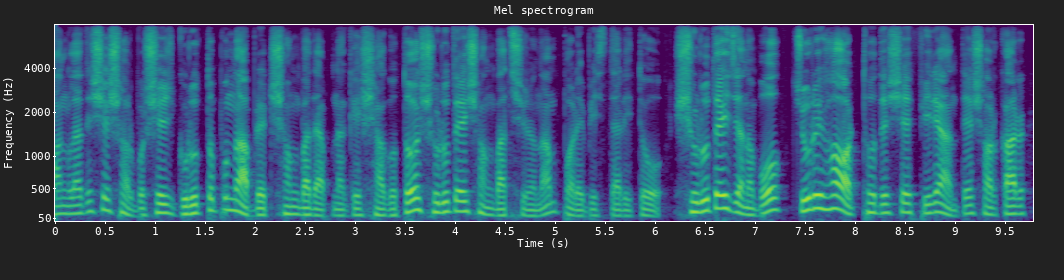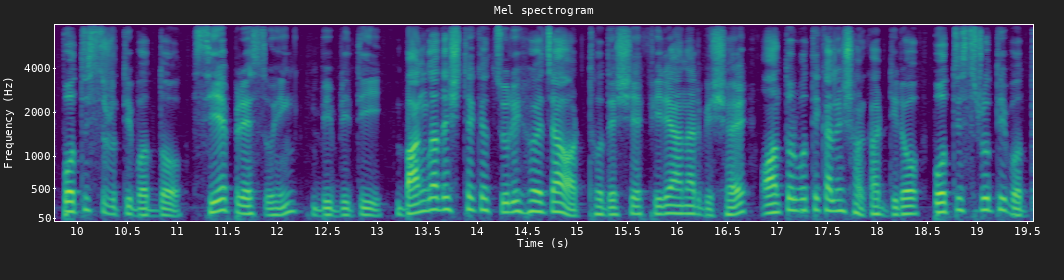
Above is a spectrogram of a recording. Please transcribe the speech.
বাংলাদেশের সর্বশেষ গুরুত্বপূর্ণ আপডেট সংবাদে আপনাকে স্বাগত। শুরুতেই সংবাদ শিরোনাম, পরে বিস্তারিত। শুরুতেই জানাব, চুরি হওয়া অর্থ দেশে ফিরে আনতে সরকার প্রতিশ্রুতিবদ্ধ। সিএ প্রেস উইং, বিবৃতি। বাংলাদেশ থেকে চুরি হয়ে যাওয়া অর্থ দেশে ফিরে আনার বিষয়ে অন্তর্বর্তীকালীন সরকার দৃঢ় প্রতিশ্রুতিবদ্ধ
